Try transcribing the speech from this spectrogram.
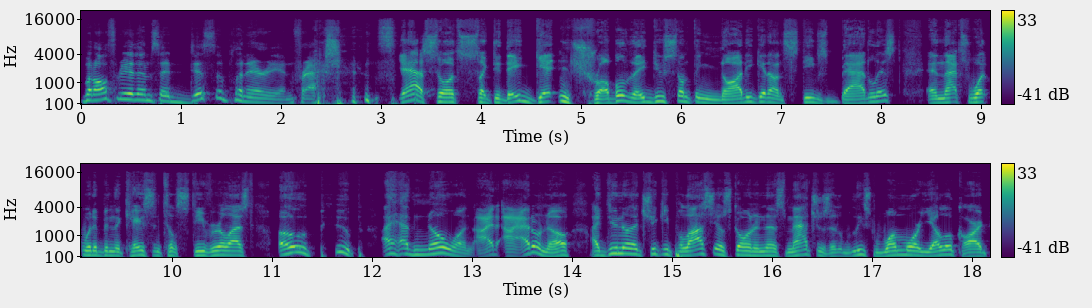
but all three of them said disciplinary infractions. yeah, so it's like, did they get in trouble? Did they do something naughty, get on Steve's bad list, and that's what would have been the case until Steve realized, oh poop, I have no one. I I, I don't know. I do know that Cheeky Palacios going in this match is at least one more yellow card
